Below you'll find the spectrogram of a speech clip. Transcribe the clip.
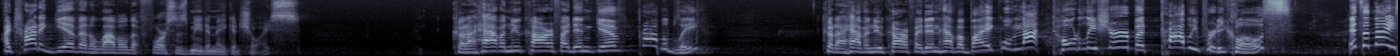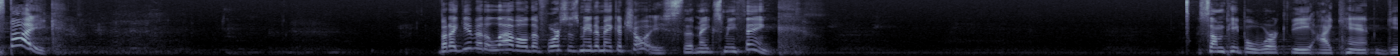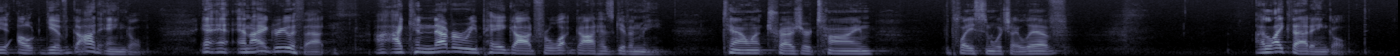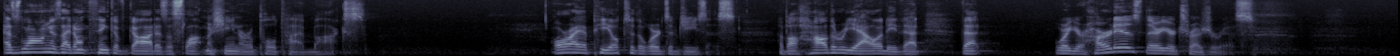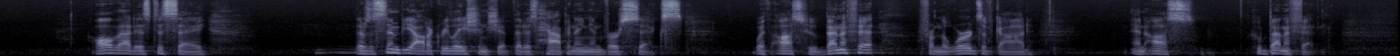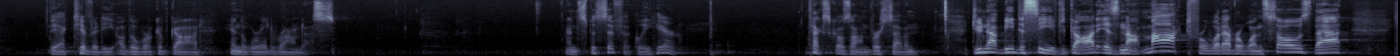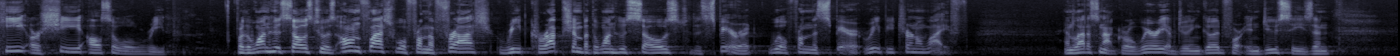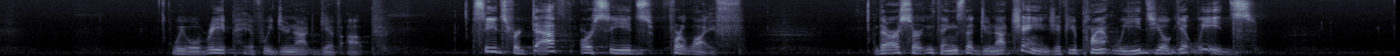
I try to give at a level that forces me to make a choice. Could I have a new car if I didn't give? Probably. Could I have a new car if I didn't have a bike? Well, not totally sure, but probably pretty close. It's a nice bike. But I give it a level that forces me to make a choice, that makes me think. Some people work the I can't outgive God angle. And, and, I agree with that. I, I can never repay God for what God has given me talent, treasure, time, the place in which I live. I like that angle, as long as I don't think of God as a slot machine or a pull tab box or I appeal to the words of Jesus about how the reality that, that where your heart is, there your treasure is. All that is to say, there's a symbiotic relationship that is happening in verse 6 with us who benefit from the words of God and us who benefit the activity of the work of God in the world around us. And specifically here. Text goes on, verse 7. Do not be deceived. God is not mocked, for whatever one sows, that he or she also will reap. For the one who sows to his own flesh will from the flesh reap corruption, but the one who sows to the Spirit will from the Spirit reap eternal life. And let us not grow weary of doing good, for in due season we will reap if we do not give up. Seeds for death or seeds for life there are certain things that do not change. If you plant weeds, you'll get weeds.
